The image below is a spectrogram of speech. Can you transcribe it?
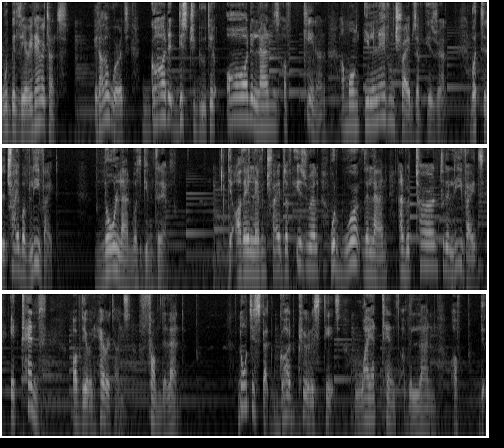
would be their inheritance. In other words, God distributed all the lands of Canaan among 11 tribes of Israel, but to the tribe of Levite, no land was given to them. The other 11 tribes of Israel would work the land and return to the Levites a tenth of their inheritance from the land. Notice that God clearly states why a tenth of the land of the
